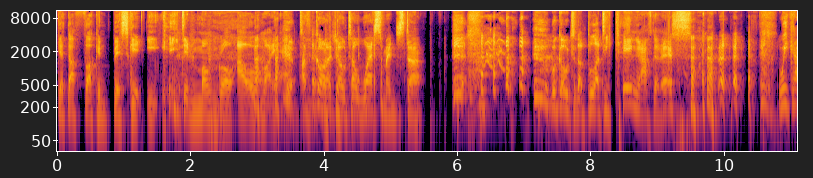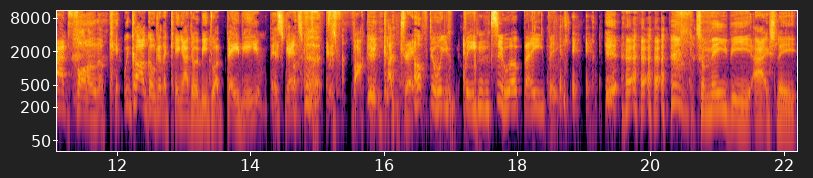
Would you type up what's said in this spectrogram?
"Get that fucking biscuit eat- eating mongrel out of my head. I've got to go to Westminster. We'll go to the bloody king after this. we can't follow the king. We can't go to the king after we've been to a baby eating biscuits. this fucking country. After we've been to a baby. so maybe actually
